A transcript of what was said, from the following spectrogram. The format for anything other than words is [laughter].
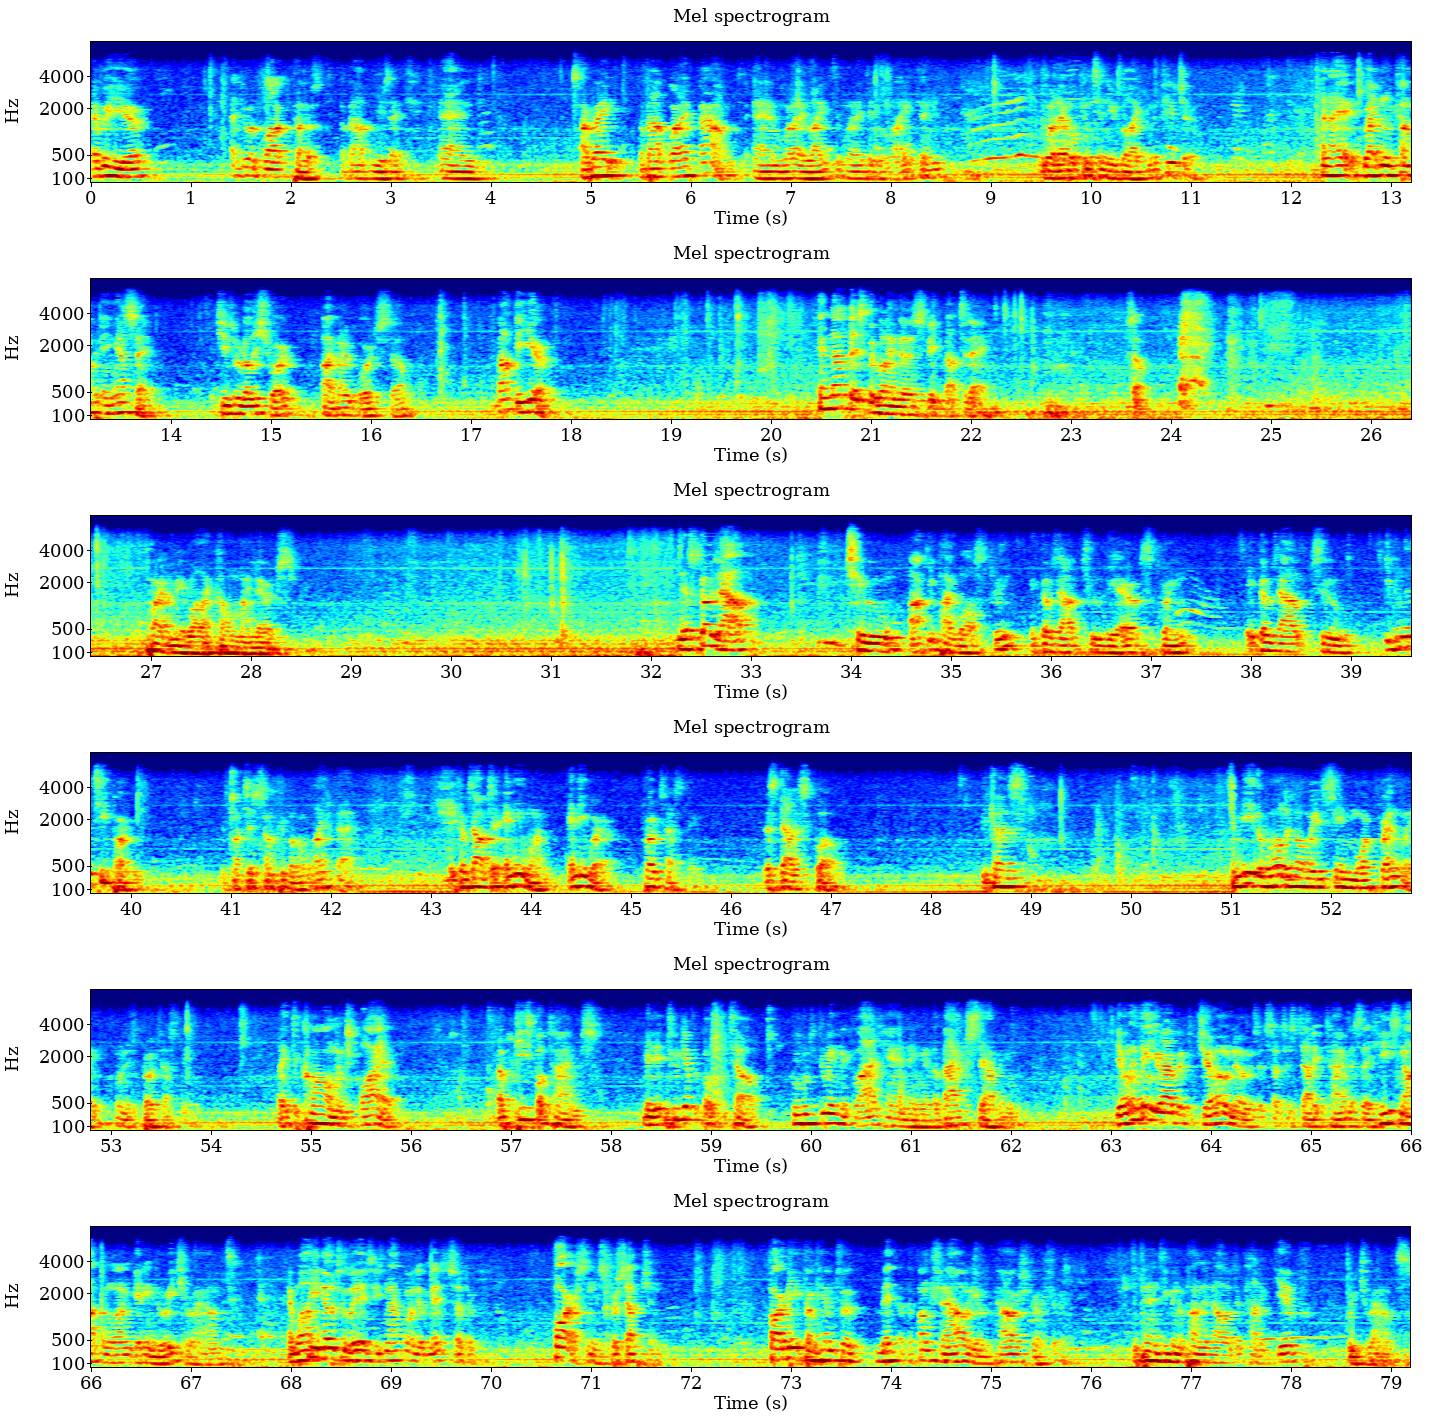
every year, I do a blog post about music, and I write about what I found, and what I liked and what I didn't like, and what I will continue to like in the future. And I write an accompanying essay. It's usually really short, 500 words or so, about the year. And that's basically what I'm going to speak about today. So, [coughs] pardon me while I calm my nerves. This goes out to Occupy Wall Street. It goes out to the Arab Spring. It goes out to even the Tea Party, as much as some people don't like that. It goes out to anyone, anywhere, protesting the status quo. Because to me, the world has always seemed more friendly when it's protesting. Like the calm and quiet of peaceful times made it too difficult to tell who was doing the glad handing and the backstabbing. The only thing your average Joe knows at such a static time is that he's not the one getting the reach around. And while he knows who is, he's not going to admit such a farce in his perception. Far be it from him to admit that the functionality of a power structure depends even upon the knowledge of how to give reach arounds.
